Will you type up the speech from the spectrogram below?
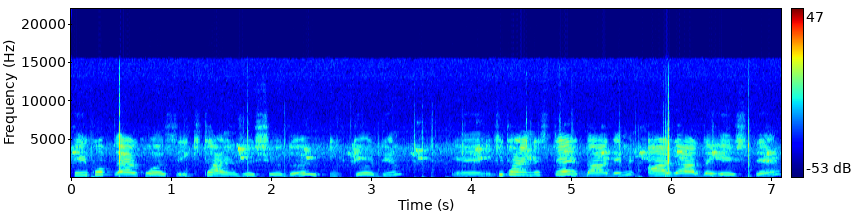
Helikopter kovası iki tane taşıyordu ilk gördüğüm. Ee, iki tanesi de daha demin arda arda geçti.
